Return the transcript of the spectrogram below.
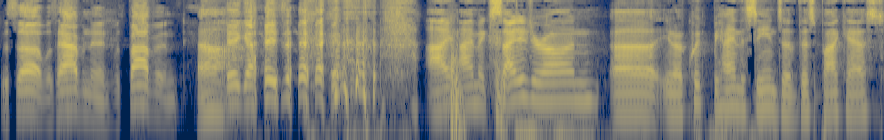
What's up? What's happening? What's popping? Hey guys. I, I'm excited you're on. Uh, you know, quick behind the scenes of this podcast.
